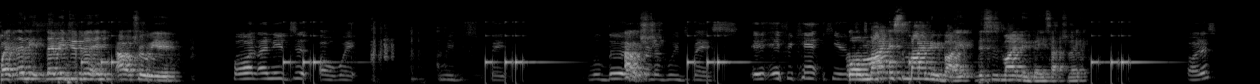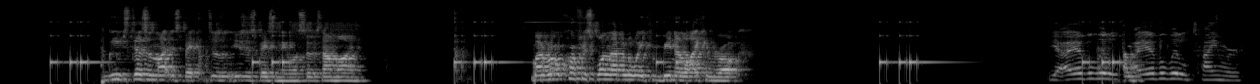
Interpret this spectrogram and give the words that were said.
Wait, let me let me do the in- outro with you. Hold on, I need to. Oh wait, Weeb's base. We'll do it in front of Weeb's base. I- If you can't hear. Well, my this is my new base. This is my new base actually. Oh, it is. Weebs doesn't like this base, doesn't use this base anymore, so it's now mine. My rock crush is one level away from being a Lycanroc. Yeah, I have a little. Um, I have a little timer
